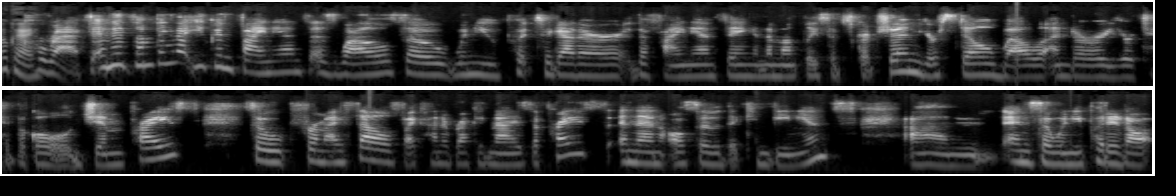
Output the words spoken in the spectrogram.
Okay. Correct. And it's something that you can finance as well. So when you put together the financing and the monthly subscription, you're still well under your typical gym price. So for myself, I kind of recognize the price and then also the convenience. Um, and so when you put it all,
